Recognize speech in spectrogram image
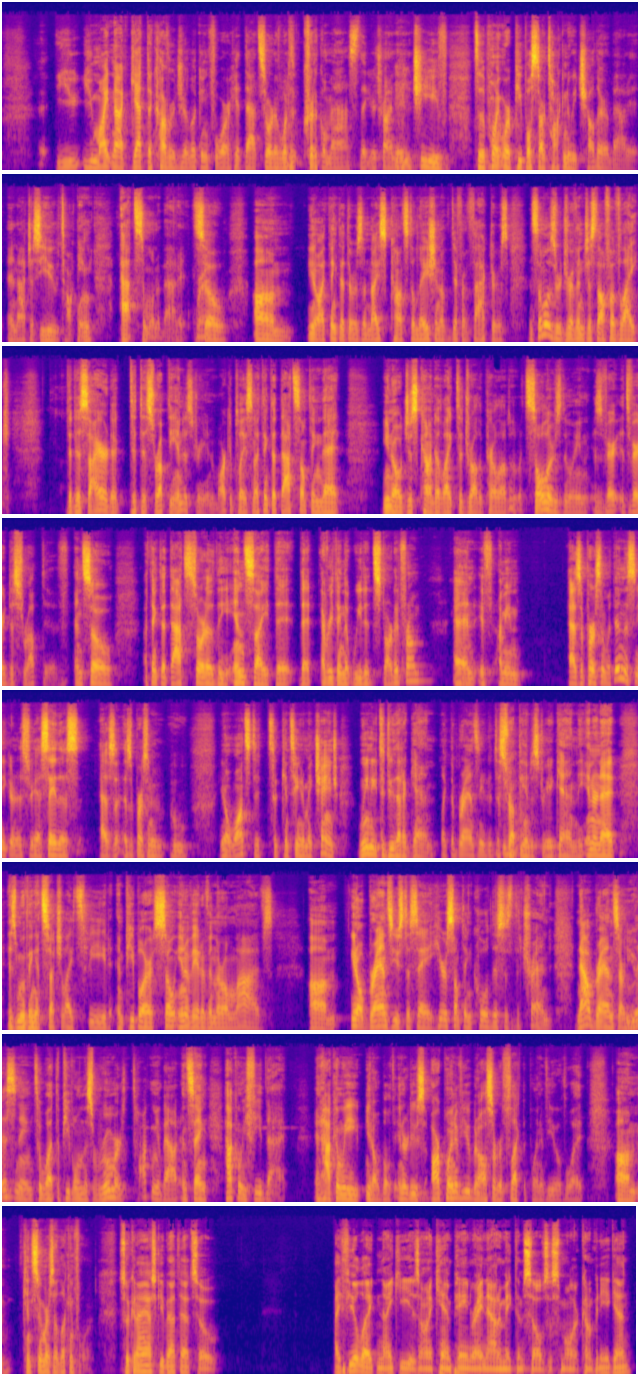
you you might not get the coverage you're looking for, hit that sort of what is it, critical mass that you're trying to achieve to the point where people start talking to each other about it and not just you talking at someone about it. So um, you know, I think that there was a nice constellation of different factors, and some of those are driven just off of like the desire to to disrupt the industry and the marketplace. And I think that that's something that you know, just kind of like to draw the parallel to what solar's doing is very it's very disruptive. And so I think that that's sort of the insight that that everything that we did started from. And if I mean, as a person within the sneaker industry, I say this as a, as a person who who you know wants to to continue to make change. We need to do that again. Like the brands need to disrupt the industry again. The internet is moving at such light speed, and people are so innovative in their own lives. Um, you know, brands used to say, "Here's something cool. This is the trend." Now brands are listening to what the people in this room are talking about and saying, "How can we feed that?" And how can we, you know, both introduce our point of view, but also reflect the point of view of what um, consumers are looking for? So, can I ask you about that? So, I feel like Nike is on a campaign right now to make themselves a smaller company again.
